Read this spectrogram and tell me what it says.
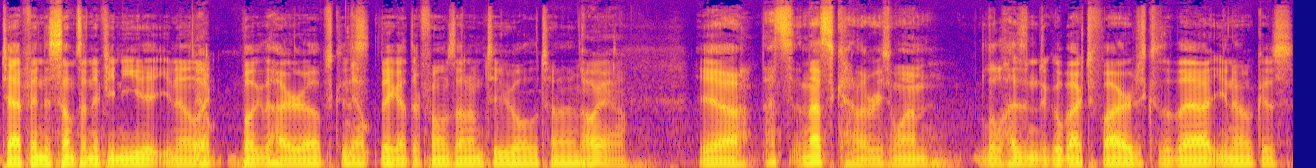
tap into something if you need it. You know, Yep. like bug the higher ups because Yep. they got their phones on them too all the time. Oh yeah, Yeah, that's and that's kind of the reason why I'm a little hesitant to go back to fire, just because of that, you know. Because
